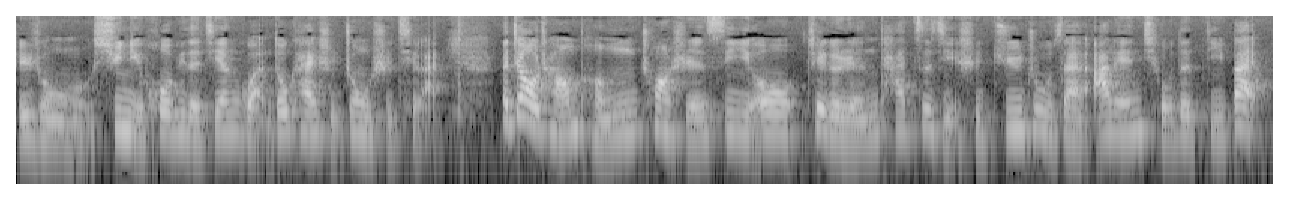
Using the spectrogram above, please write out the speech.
这种虚拟货币的监管都开始重视起来。那赵长鹏创始人 CEO 这个人他自己是居住在阿联酋的迪拜，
